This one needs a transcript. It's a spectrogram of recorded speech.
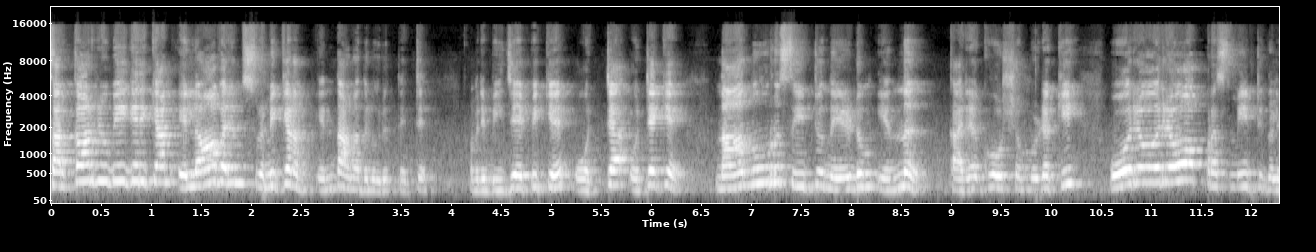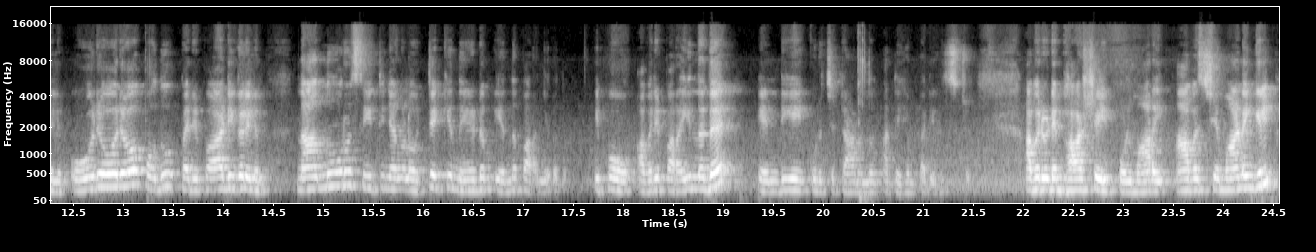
സർക്കാർ രൂപീകരിക്കാൻ എല്ലാവരും ശ്രമിക്കണം. എന്താണ് അതിൽ ഒരു തെറ്റ്? അവർ ബി ജെ പിക്ക് ഒറ്റ ഒറ്റയ്ക്ക് നാനൂറ് സീറ്റ് നേടും എന്ന് കരഘോഷം മുഴക്കി ഓരോരോ പ്രസ് മീറ്റുകളിലും ഓരോരോ പൊതു പരിപാടികളിലും നാനൂറ് സീറ്റ് ഞങ്ങൾ ഒറ്റയ്ക്ക് നേടും എന്ന് പറഞ്ഞിരുന്നു. ഇപ്പോ അവർ പറയുന്നത് എൻ ഡി എ കുറിച്ചിട്ടാണെന്നും അദ്ദേഹം പരിഹസിച്ചു. അവരുടെ ഭാഷ ഇപ്പോൾ മാറി. ആവശ്യമാണെങ്കിൽ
